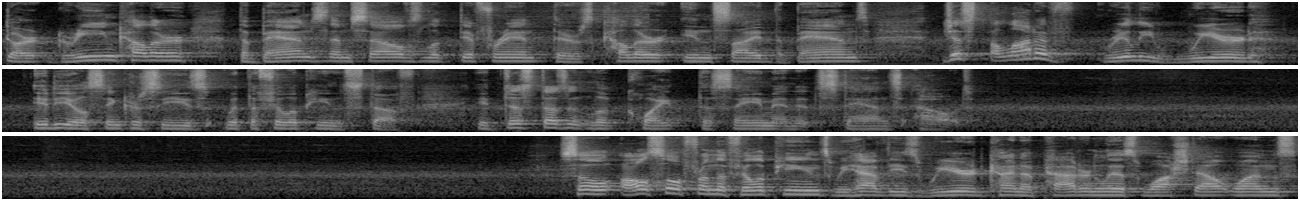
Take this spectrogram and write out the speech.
dark green color. The bands themselves look different. There's color inside the bands. Just a lot of really weird idiosyncrasies with the Philippine stuff. It just doesn't look quite the same and it stands out. So also from the Philippines, we have these weird kind of patternless washed out ones.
